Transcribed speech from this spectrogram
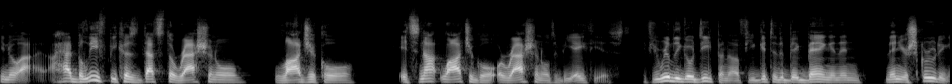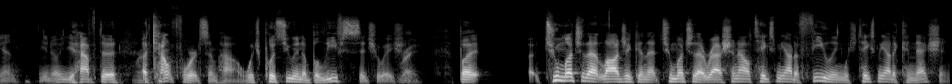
you know, I, I had belief because that's the rational, logical it's not logical or rational to be atheist. If you really go deep enough, you get to the Big Bang and then then you're screwed again. You know, you have to right. account for it somehow, which puts you in a belief situation. Right. But uh, too much of that logic and that too much of that rationale takes me out of feeling, which takes me out of connection.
